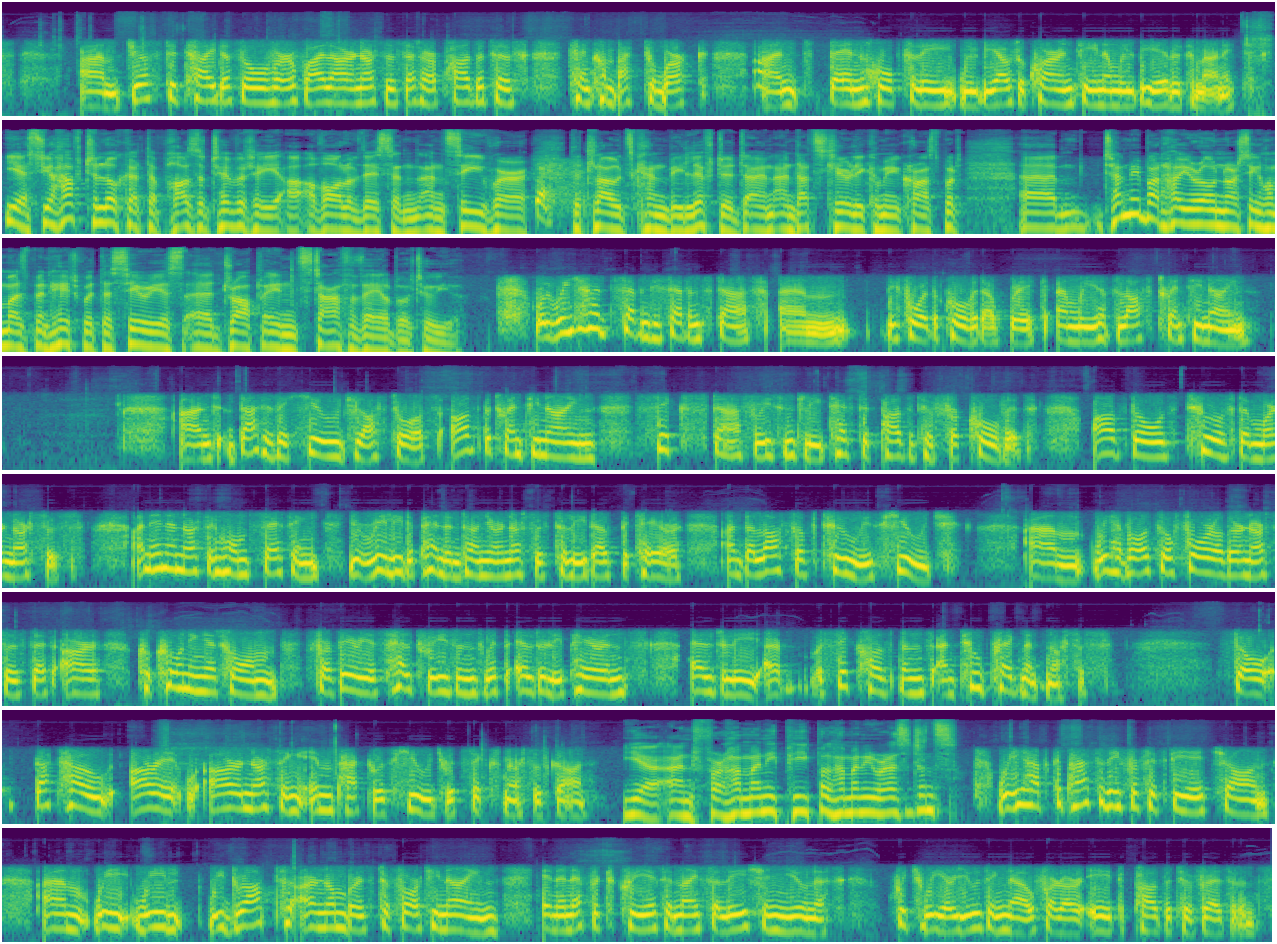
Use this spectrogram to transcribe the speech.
um, just to tide us over while our nurses that are positive can come back to work and then hopefully we'll be out of quarantine and we'll be able to manage. Yes, you have to look at the positivity of all of this and, and see where yes. the clouds can be lifted and, and that's clearly coming across. But um, tell me about how your own nursing home has been hit with a serious uh, drop in staff available to you. Well, we had 77 staff um, before the COVID outbreak and we have lost 29 and that is a huge loss to us. Of the 29, six staff recently tested positive for COVID. Of those, two of them were nurses. And in a nursing home setting, you're really dependent on your nurses to lead out the care, and the loss of two is huge. Um, we have also four other nurses that are cocooning at home for various health reasons with elderly parents, elderly uh, sick husbands, and two pregnant nurses. So that's how our our nursing impact was huge with six nurses gone. Yeah, and for how many people? How many residents? We have capacity for 58, Sean. Um, we, we, we dropped our numbers to 49 in an effort to create an isolation unit, which we are using now for our eight positive residents.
